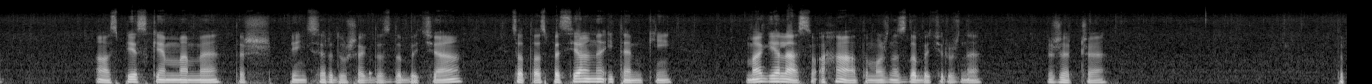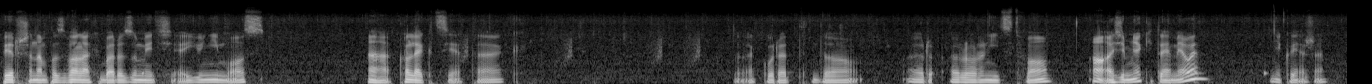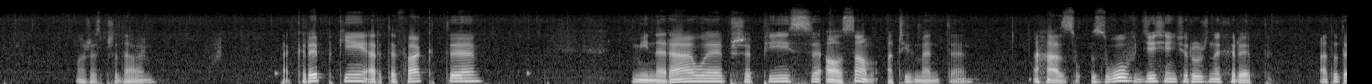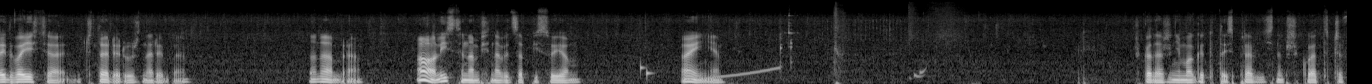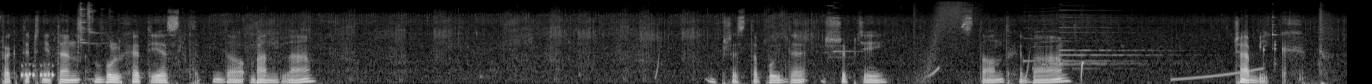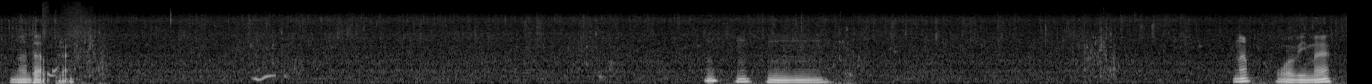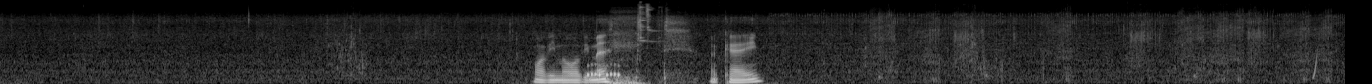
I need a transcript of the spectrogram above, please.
O, z pieskiem mamy też 5 serduszek do zdobycia. Co to? Specjalne itemki. Magia lasu. Aha, to można zdobyć różne rzeczy. To pierwsze nam pozwala chyba rozumieć e, Unimos. Aha, kolekcje, tak. Akurat do rolnictwo. O, a ziemniaki to ja miałem? Nie kojarzę. Może sprzedałem. Tak, rybki, artefakty, minerały, przepisy. O, są achievementy. Aha, z- złów 10 różnych ryb. A tutaj 24 różne ryby. No dobra. O, listy nam się nawet zapisują. Fajnie. Szkoda, że nie mogę tutaj sprawdzić na przykład, czy faktycznie ten bullhead jest do bandla. Przez to pójdę szybciej stąd chyba. Czabik. No dobra. No, łowimy. Łowimy, łowimy. Okej.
